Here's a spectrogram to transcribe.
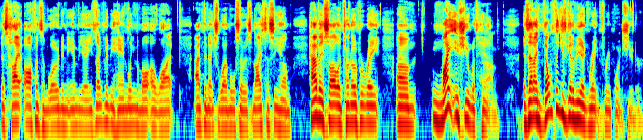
this high offensive load in the NBA. He's not going to be handling the ball a lot at the next level, so it's nice to see him have a solid turnover rate. Um, my issue with him is that I don't think he's going to be a great three point shooter.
